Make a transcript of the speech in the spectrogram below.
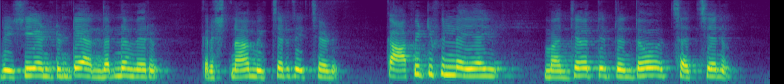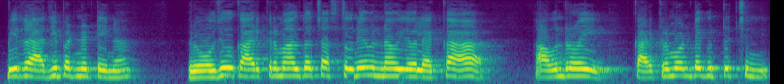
రిషి అంటుంటే అందరు నవ్వారు. కృష్ణ మిక్చర్ తెచ్చాడు. కాఫీ టిఫిన్లు అయ్యాయి. మధ్యవర్తిత్వంతో చచ్చాను. మీరు రాజీ పడినట్టేనా? రోజు కార్యక్రమాలతో చస్తూనే ఉన్నావు ఇదో లెక్క. అవును రోయ్ కార్యక్రమం అంటే గుర్తొచ్చింది.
